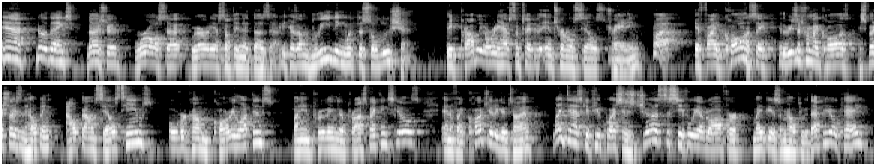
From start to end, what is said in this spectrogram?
Yeah, no thanks. Not interested. We're all set. We already have something that does that because I'm leading with the solution. They probably already have some type of internal sales training, but if I call and say, hey, the reason for my call is I specialize in helping outbound sales teams overcome call reluctance by improving their prospecting skills. And if I caught you at a good time, I'd like to ask you a few questions just to see if what we have to offer might be of some help to you. Would that be okay?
